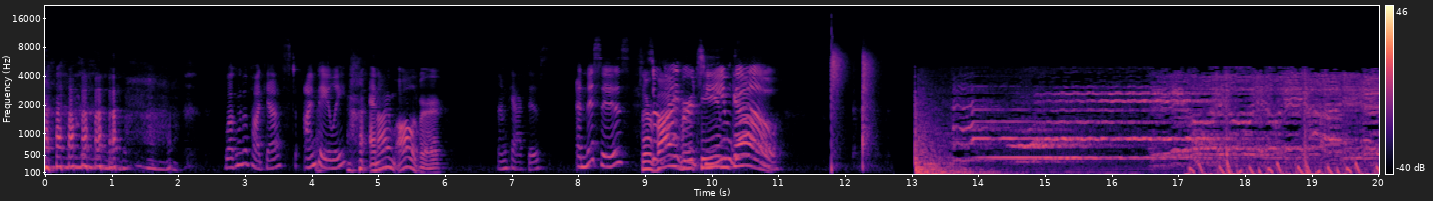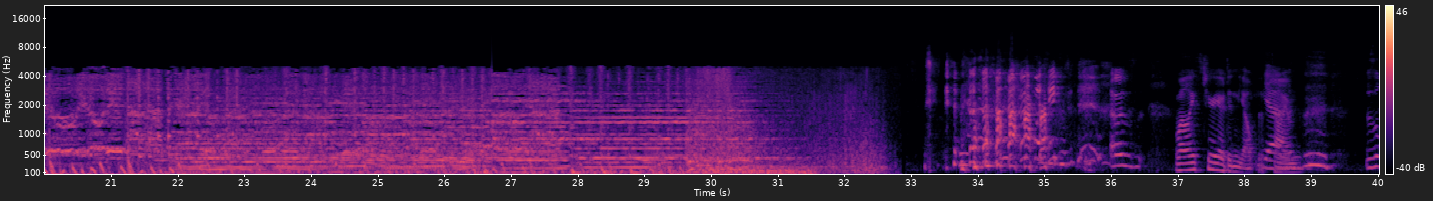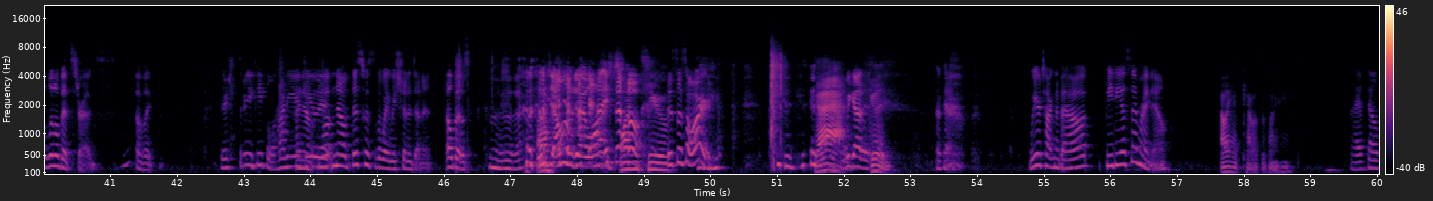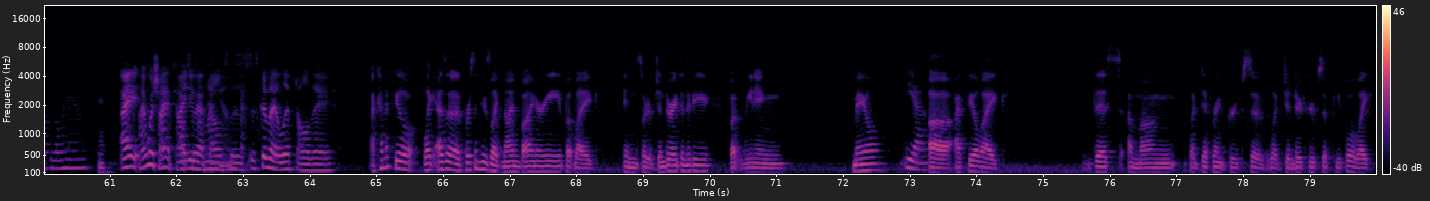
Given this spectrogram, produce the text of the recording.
Welcome to the podcast. I'm Bailey. and I'm Oliver. I'm Cactus, and this is Survivor Team Go! that Well, at least Cheerio didn't yelp this yeah. time. It was a little bit strugs of like There's three people. How do you I do know. it? Well, no, this was the way we should have done it. Elbows. Which elbow do I want? I know. One, two. This is hard. Ah, We got it. Good. Okay. We are talking about BDSM right now. Allie has calluses on her hands. I have calluses on my hands. Yeah. I I wish I had calluses. I calluses do have on my calluses. hands. It's because I lift all day. I kind of feel like as a person who's like non-binary, but like in sort of gender identity, but leaning male. Yeah. Uh, I feel like this among like different groups of like gendered groups of people, like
